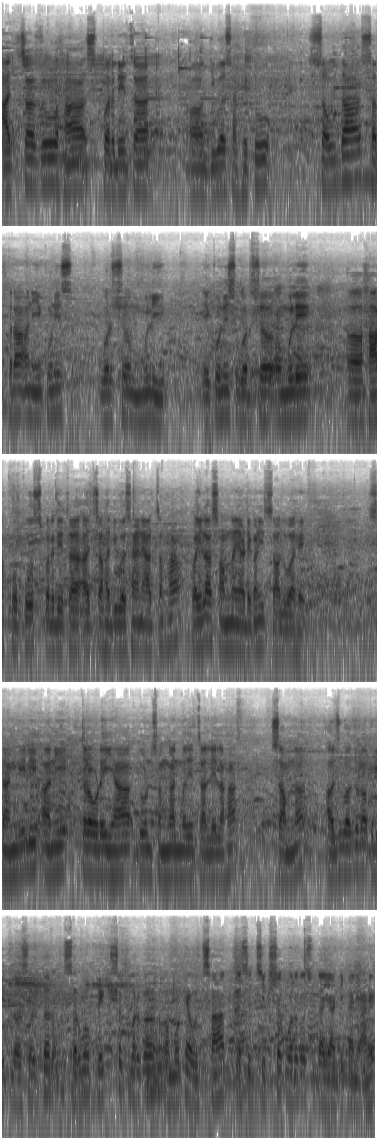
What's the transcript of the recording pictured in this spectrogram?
आजचा जो हा स्पर्धेचा दिवस आहे तो चौदा सतरा आणि एकोणीस वर्ष मुली एकोणीस वर्ष मुले हा खो खो स्पर्धेचा आजचा हा दिवस आहे आणि आजचा हा पहिला सामना या ठिकाणी चालू आहे. सांगेली आणि तळवडे ह्या दोन संघांमध्ये चाललेला हा सामना आजूबाजूला बघितलं असेल तर सर्व प्रेक्षक वर्ग मोठ्या उत्साहात तसेच शिक्षक वर्गसुद्धा या ठिकाणी आहेत.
